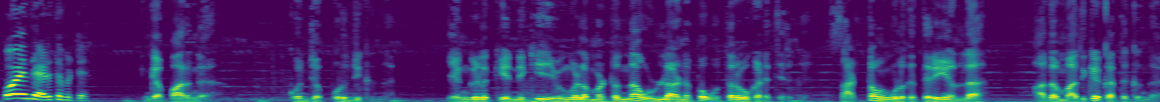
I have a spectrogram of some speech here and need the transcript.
போய் இந்த இடத்த விட்டு. இங்க பாருங்க. கொஞ்சம் புரிஞ்சுக்குங்க. எங்களுக்கு இன்னைக்கு இவங்கள மட்டும்தான் உள்ள அனுப்ப உத்தரவு கிடைச்சிருக்கு. சட்டம் உங்களுக்கு தெரியும்ல? அதை மதிக்க கத்துக்குங்க.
